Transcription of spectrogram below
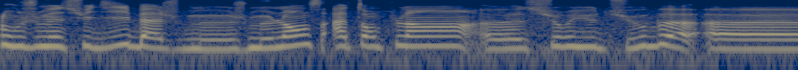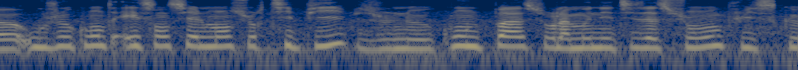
Où je me suis dit, bah, je, me, je me lance à temps plein euh, sur YouTube, où je compte essentiellement sur Tipeee, je ne compte pas sur la monétisation, puisque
